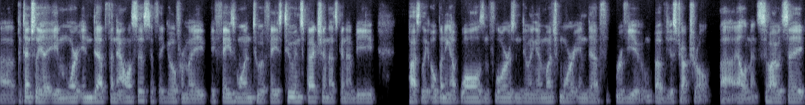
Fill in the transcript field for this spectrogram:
uh, potentially a, a, more in-depth analysis. If they go from a, a phase one to a phase two inspection, that's going to be possibly opening up walls and floors and doing a much more in-depth review of your structural uh, elements. So I would say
